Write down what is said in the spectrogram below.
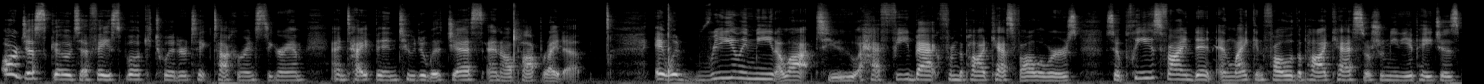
or just go to Facebook, Twitter, TikTok, or Instagram and type in Tooted with Jess and I'll pop right up. It would really mean a lot to have feedback from the podcast followers. So please find it and like and follow the podcast social media pages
